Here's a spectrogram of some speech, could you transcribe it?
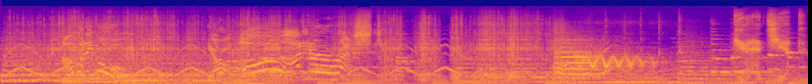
Nobody move. You're all under arrest. Gadget.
